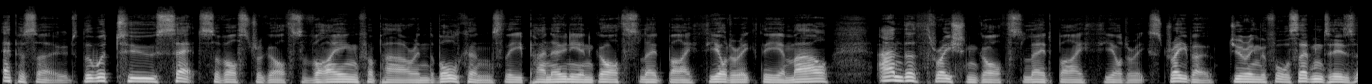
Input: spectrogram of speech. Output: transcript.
episode, there were two sets of Ostrogoths vying for power in the Balkans the Pannonian Goths led by Theodoric the Amal, and the Thracian Goths led by Theodoric Strabo. During the 470s,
